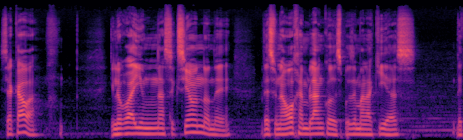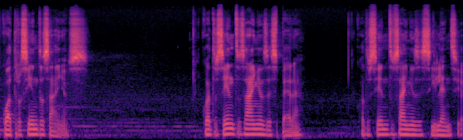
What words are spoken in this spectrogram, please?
se acaba. Y luego hay una sección donde ves una hoja en blanco después de Malaquías de 400 años. 400 años de espera. 400 años de silencio.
